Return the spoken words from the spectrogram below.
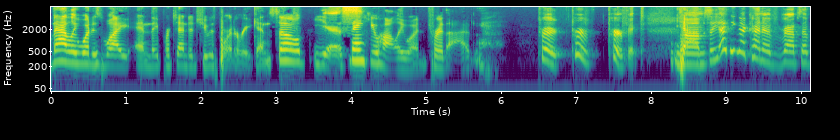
Natalie Wood is white and they pretended she was Puerto Rican. So Yes. thank you Hollywood for that. Per per perfect. Yeah. Um. So yeah, I think that kind of wraps up.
